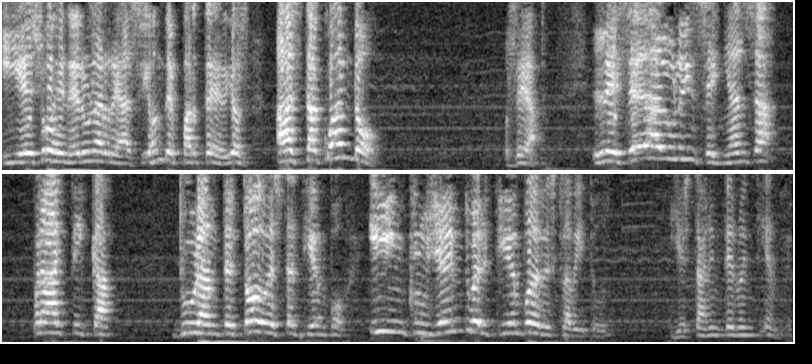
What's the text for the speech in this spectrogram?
Y eso genera una reacción de parte de Dios. ¿Hasta cuándo? O sea, les he dado una enseñanza práctica durante todo este tiempo, incluyendo el tiempo de la esclavitud. Y esta gente no entiende.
